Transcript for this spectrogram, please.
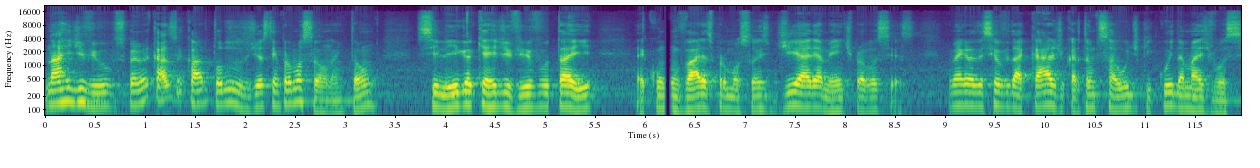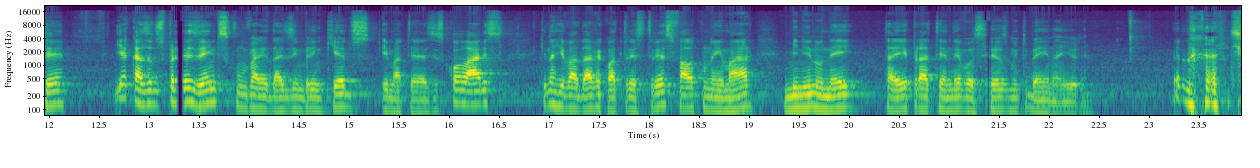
na Rede Vivo Supermercados, é claro, todos os dias tem promoção, né? Então, se liga que a Rede Vivo está aí é, com várias promoções diariamente para vocês. Também agradecer ao VidaCard, o cartão de saúde que cuida mais de você. E a Casa dos Presentes, com variedades em brinquedos e materiais escolares. Aqui na Rivadavia 433, fala com o Neymar. Menino Ney tá aí para atender vocês muito bem, né, Yuri? Verdade.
